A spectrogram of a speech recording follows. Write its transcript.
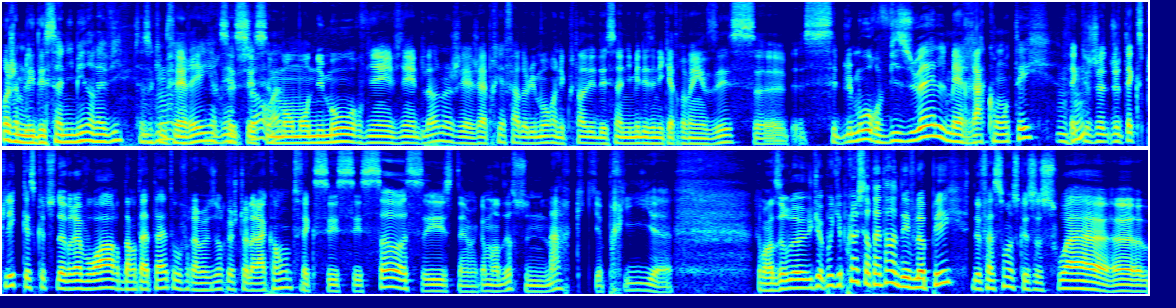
moi, j'aime les dessins animés dans la vie. C'est ça qui me Mhm. fait rire. C'est, ouais. mon, mon humour vient, vient de là. là. J'ai, appris à faire de l'humour en écoutant des dessins animés des années 90. Euh, c'est de l'humour visuel, mais raconté. Fait Mhm. que je, je t'explique qu'est-ce que tu devrais voir dans ta tête au fur et à mesure que je te le raconte. Fait que c'est, c'est ça. C'est, c'est un- comment dire, c'est une marque qui a pris. euh, comment dire, qui a pris un certain temps à développer de façon à ce que ce soit euh,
